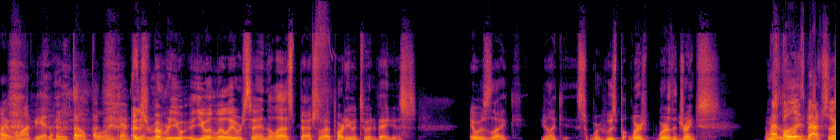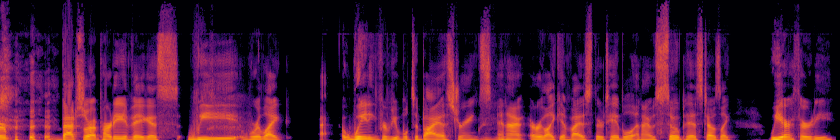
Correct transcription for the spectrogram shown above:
I, will not be at a hotel pool anytime I just remember you you and Lily were saying the last bachelorette party you went to in Vegas. It was like you're like, so where, who's where's where are the drinks? And At Lily's bachelor bachelorette party in Vegas, we were like uh, waiting for people to buy us drinks Mhm. and I or like invite us to their table and I was so pissed. I was like, "We are 30.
